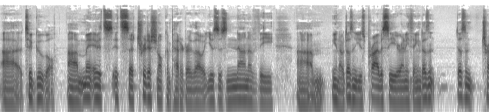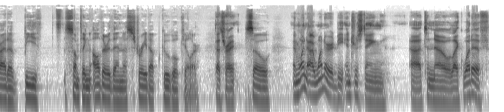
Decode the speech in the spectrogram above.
uh, to Google. Um, it's it's a traditional competitor though. It uses none of the um, you know doesn't use privacy or anything. doesn't doesn't try to be something other than a straight up Google killer. That's right. So, and one, I wonder it'd be interesting uh, to know, like, what if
